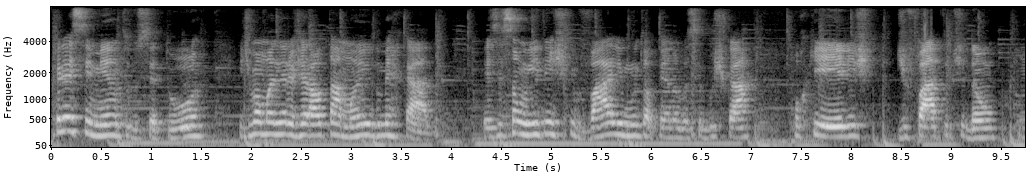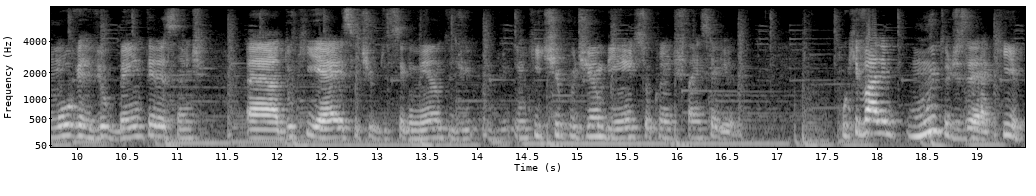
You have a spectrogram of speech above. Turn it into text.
crescimento do setor e, de uma maneira geral, o tamanho do mercado. Esses são itens que vale muito a pena você buscar porque eles de fato te dão um overview bem interessante é, do que é esse tipo de segmento, de, de, em que tipo de ambiente seu cliente está inserido. O que vale muito dizer aqui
